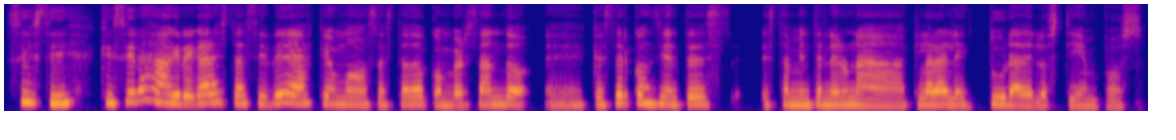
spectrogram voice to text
Sí, sí. Quisieras agregar estas ideas que hemos estado conversando, eh, que ser conscientes es también tener una clara lectura de los tiempos,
